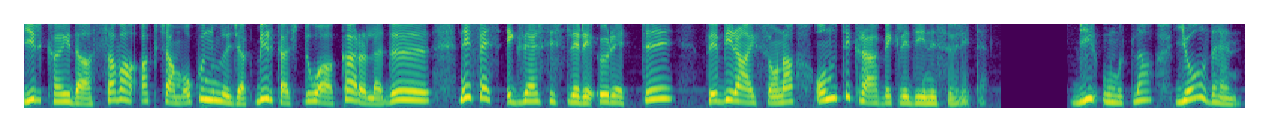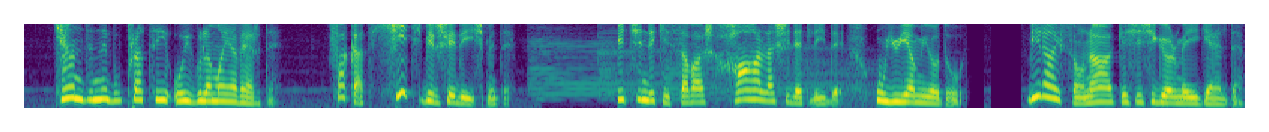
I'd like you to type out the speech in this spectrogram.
Bir kayda sabah akşam okunulacak birkaç dua karaladı, nefes egzersizleri öğretti ve bir ay sonra onu tekrar beklediğini söyledi. Bir umutla yoldan kendini bu pratiği uygulamaya verdi. Fakat hiçbir şey değişmedi. İçindeki savaş hala şiddetliydi. Uyuyamıyordu. Bir ay sonra keşişi görmeyi geldi.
